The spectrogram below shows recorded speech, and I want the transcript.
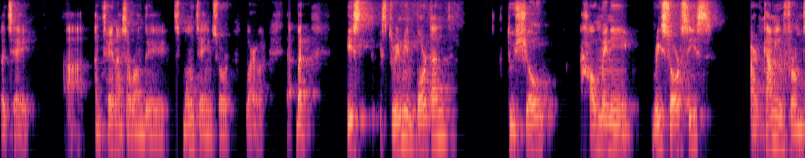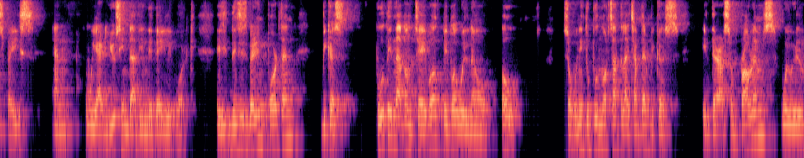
let's say, uh, antennas around the mountains or wherever. But it's extremely important to show how many resources are coming from space, and we are using that in the daily work. This is very important because putting that on table, people will know, oh, so we need to put more satellites up there because if there are some problems, we will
